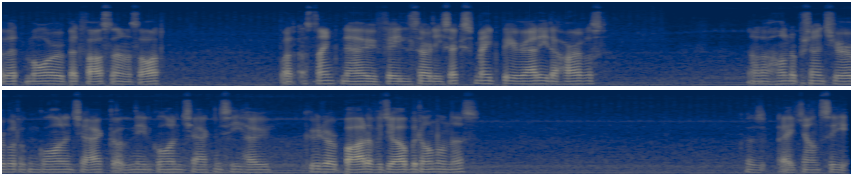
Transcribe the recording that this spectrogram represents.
a bit more, a bit faster than I thought. But I think now field 36 might be ready to harvest. Not a hundred percent sure, but we can go on and check. I'll need to go on and check and see how good or bad of a job I done on this. Because I can't see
